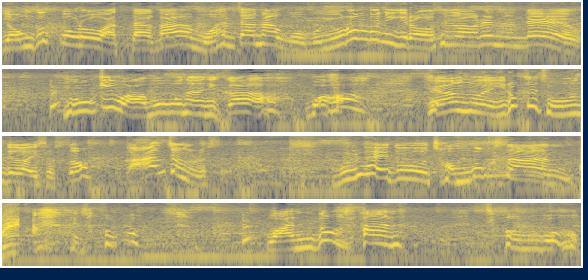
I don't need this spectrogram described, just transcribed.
연극 보러 왔다가 뭐 한잔하고 뭐 이런 분위기라고 생각을 했는데 여기 와보고 나니까 와 대학로에 이렇게 좋은 데가 있었어? 깜짝 놀랐어요. 물회도 전복산 아 전복 완도산 전복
